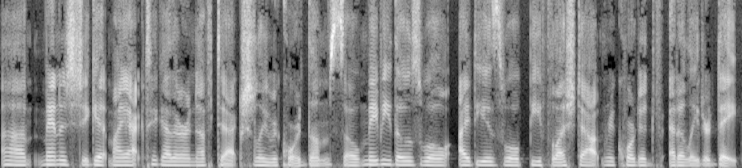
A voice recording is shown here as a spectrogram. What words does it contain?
uh, managed to get my act together enough to actually record them. So maybe those will ideas will be fleshed out and recorded at a later date.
